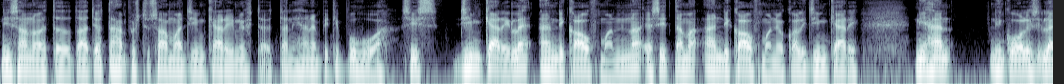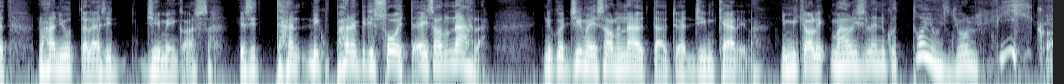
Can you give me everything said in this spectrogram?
niin sanoi, että, tota, että jotta hän pystyi saamaan Jim Carreyn yhteyttä, niin hänen piti puhua siis Jim Carreylle Andy Kaufmanina ja sitten tämä Andy Kaufman, joka oli Jim Carrey, niin hän niin kuin oli silleen, että no hän juttelee sitten Jimin kanssa. Ja sitten hän, niin kuin, hänen piti soittaa, ei saanut nähdä. Niin kuin, Jim ei saanut näyttäytyä Jim Carreyna. Niin mikä oli, mä olin silleen, niin kuin, toi on jo liikaa.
